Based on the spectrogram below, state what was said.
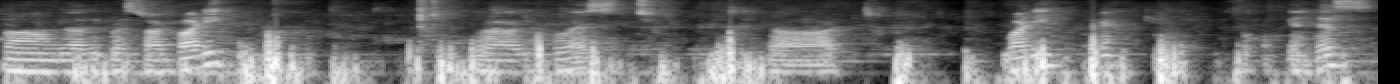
from the request body. Request dot body okay. So get this.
